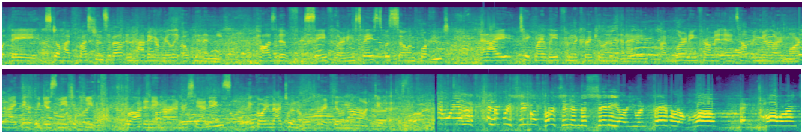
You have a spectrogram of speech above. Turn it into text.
what they still had questions about and having a really open and positive, safe learning space was so important. And I take my lead from the curriculum and I, I'm learning from it and it's helping me learn more. And I think we just need to keep broadening our understandings and going back to an old curriculum will not do that every single person in the city, are you in favor of love and tolerance?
